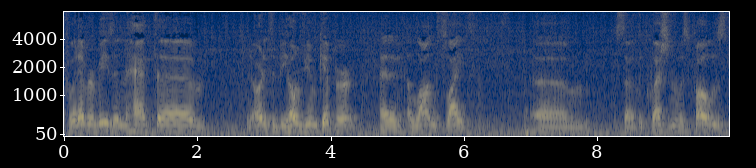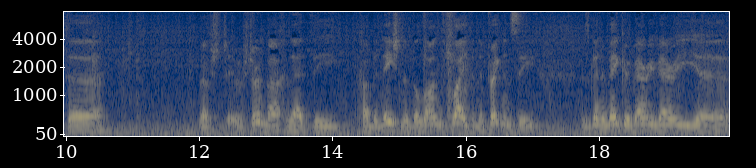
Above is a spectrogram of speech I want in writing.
for whatever reason, had to, in order to be home for Yom Kippur, had a, a long flight. Um, so the question was posed to Rav Sternbach that the combination of the long flight and the pregnancy is going to make her very, very, uh,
